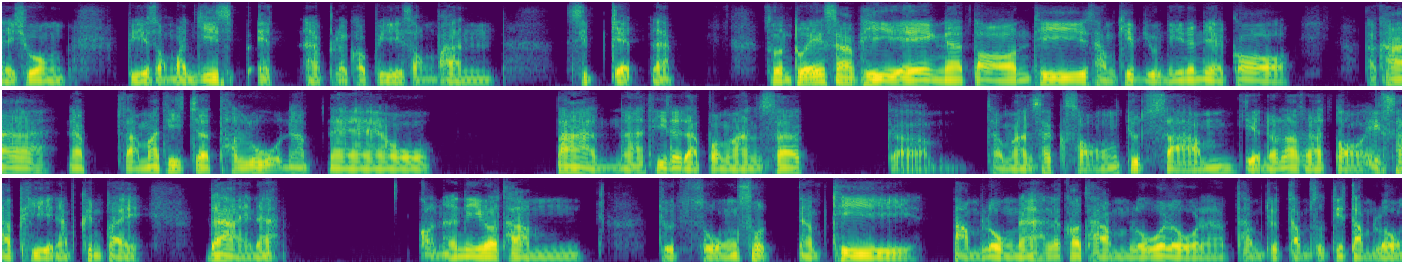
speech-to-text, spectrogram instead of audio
ในช่วงปี 2021 นะครับ แล้วก็ปี 2017 นะครับ ส่วนตัว XRP เองนะ ตอนที่ทำคลิปอยู่นี้นั้นเนี่ยก็ราคานะสามารถที่จะทะลุนะแนวต้านนะที่ระดับประมาณสัก ประมาณสัก 2.3 เหรียญดอลลาร์สหรัฐต่อ XRP นะครับขึ้นไปได้นะ ก่อนหน้านี้ก็ทำจุดสูงสุดนะครับที่ต่ำลงนะ แล้วก็ทำ lower low นะครับทำจุดต่ำสุดที่ต่ำลง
